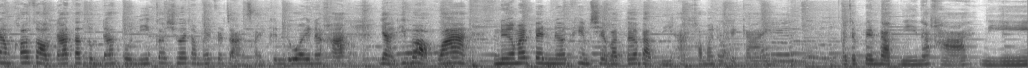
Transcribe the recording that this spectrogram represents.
ดำเข้าซอกด้านตาตุ่มด้านตัวนี้ก็ช่วยทำให้กระจ่างใสขึ้นด้วยนะคะ อย่างที่บอกว่าเนื้อมันเป็นเนื้อครีมเชียร์บัตเตอร์แบบนี้อะเข้ามาดูใกล้ๆมันจะเป็นแบบนี้นะคะนี่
